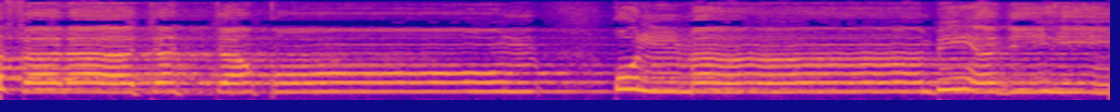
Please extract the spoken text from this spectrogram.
أفلا تتقون قل من بيده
